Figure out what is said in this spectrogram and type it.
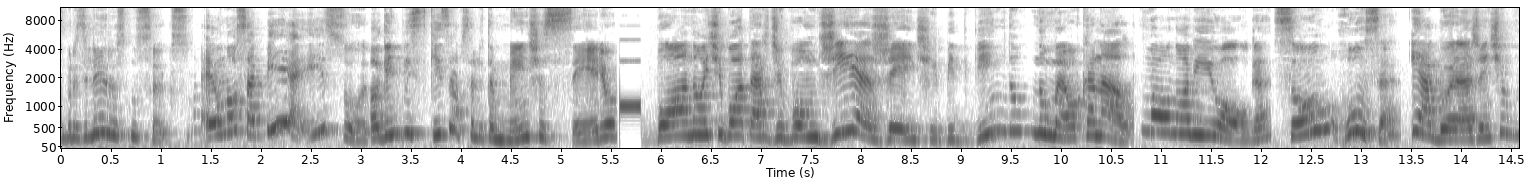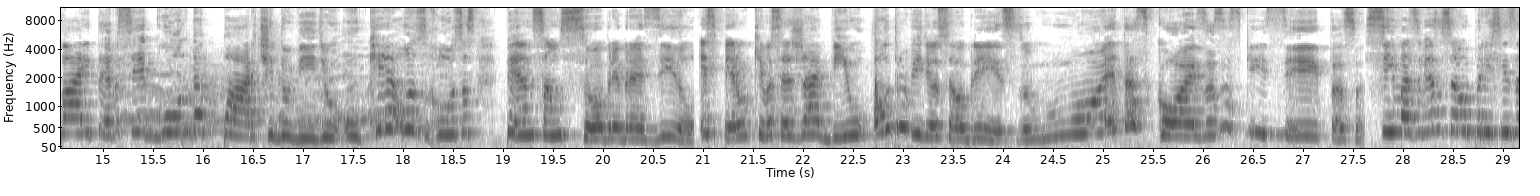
brasileiros no sexo. Eu não sabia isso. Alguém pesquisa absolutamente sério? Boa noite, boa tarde, bom dia, gente! Bem-vindo no meu canal. Meu nome é Olga, sou russa. E agora a gente vai ter segunda parte do vídeo O que os russos pensam sobre Brasil. Espero que você já viu outro vídeo sobre isso. Muitas coisas esquisitas. Sim, mas às vezes eu preciso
